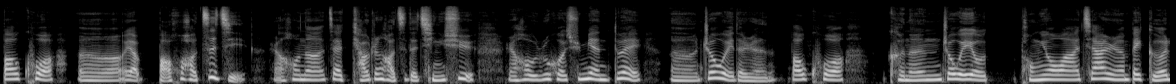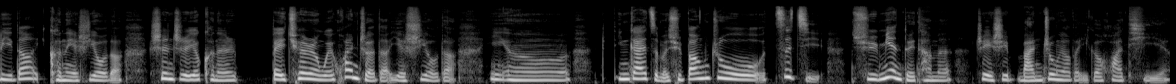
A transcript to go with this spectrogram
包括嗯要保护好自己。然后呢，再调整好自己的情绪，然后如何去面对，嗯，周围的人，包括可能周围有朋友啊、家人被隔离的，可能也是有的，甚至有可能被确认为患者的也是有的，嗯。应该怎么去帮助自己去面对他们？这也是蛮重要的一个话题。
